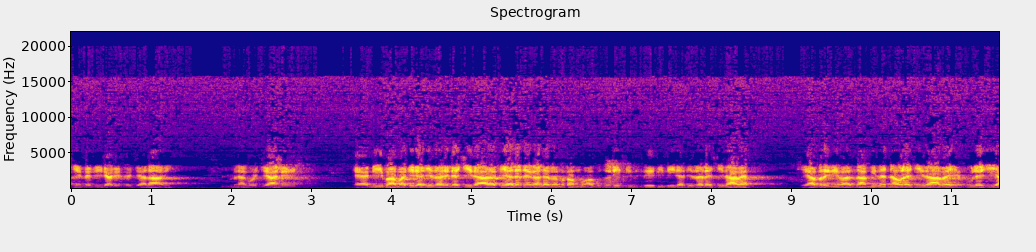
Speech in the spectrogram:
ရှင်းတဲ့ဒိဋ္ဌာတွေဆိုကြာလာပြီမနာကိုကြားနေအဲနိဗ္ဗာန်မှာဒိဋ္ဌာဖြစ်တာတွေလည်းရှိတာပဲဘုရားလက်တွေကလည်းပဲမကောင်းမှုအကုသိုလ်တွေပြုစေပြီးဒိဋ္ဌာဖြစ်တာလည်းရှိတာပဲဘုရားပြိဋိဘာသာမိတဲ့နောက်လည်းရှိတာပဲခုလည်းရှိရ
